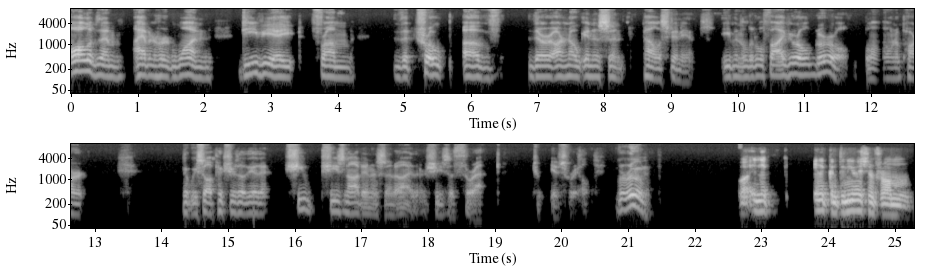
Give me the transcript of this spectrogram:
all of them. I haven't heard one deviate from the trope of there are no innocent Palestinians. Even a little five-year-old girl blown apart that we saw pictures of the other. She she's not innocent either. She's a threat to Israel. Varun. Well, in the in a continuation from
